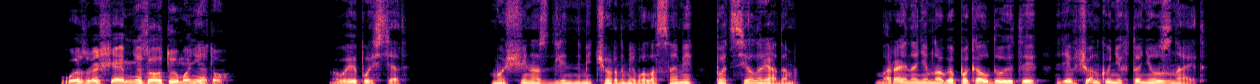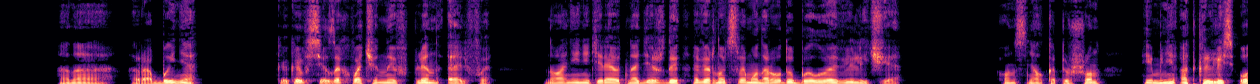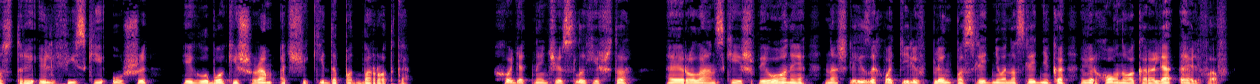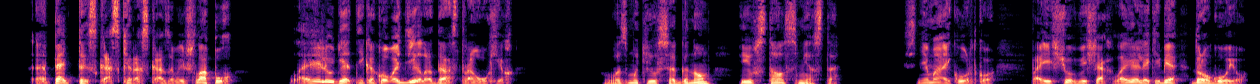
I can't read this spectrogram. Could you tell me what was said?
Возвращай мне золотую монету. Выпустят. Мужчина с длинными черными волосами подсел рядом. Марайна немного поколдует, и девчонку никто не узнает. Она рабыня? Как и все захваченные в плен эльфы. Но они не теряют надежды вернуть своему народу былое величие. Он снял капюшон, и мне открылись острые эльфийские уши и глубокий шрам от щеки до подбородка. Ходят нынче слухи, что эйруландские шпионы нашли и захватили в плен последнего наследника верховного короля эльфов. Опять ты сказки рассказываешь, лопух. Лаэлю нет никакого дела до остроухих. Возмутился гном и встал с места. Снимай куртку, поищу в вещах Лаэля тебе другую.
